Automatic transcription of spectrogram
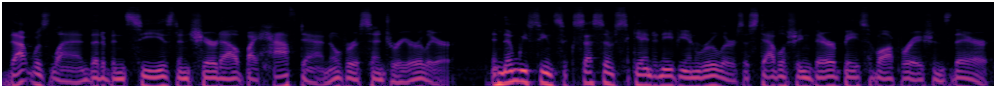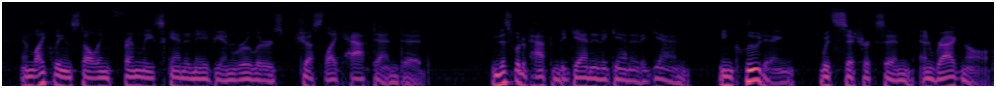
That was land that had been seized and shared out by Halfdan over a century earlier. And then we've seen successive Scandinavian rulers establishing their base of operations there and likely installing friendly Scandinavian rulers just like Halfdan did. And this would have happened again and again and again, including with Sihtricsson and Ragnald.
